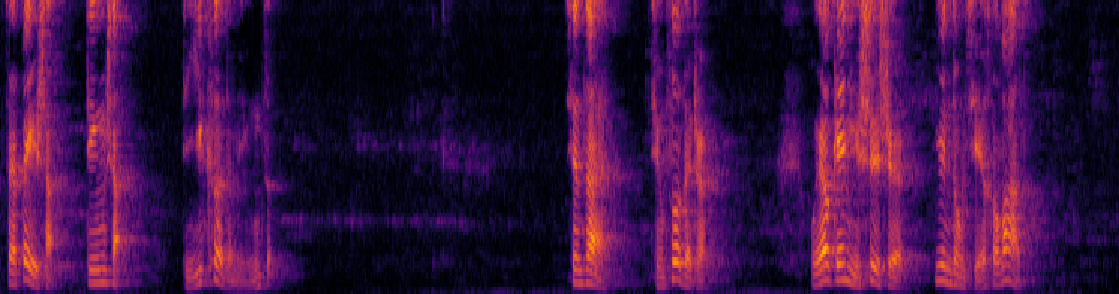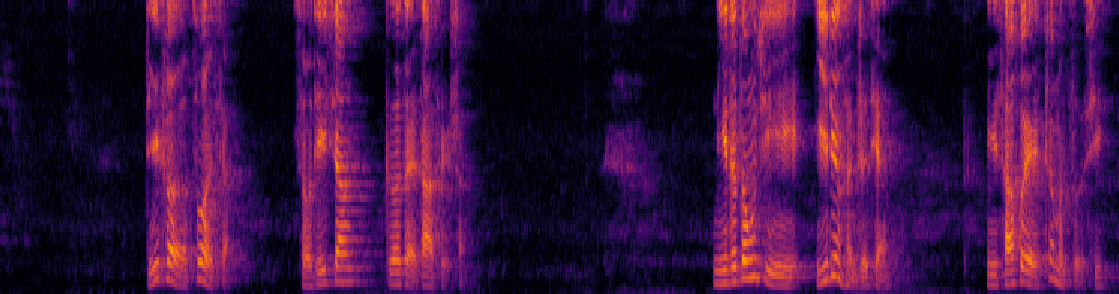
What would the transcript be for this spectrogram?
在背上钉上迪克的名字。现在，请坐在这儿。我要给你试试运动鞋和袜子。迪克坐下，手提箱搁在大腿上。你的东西一定很值钱，你才会这么仔细。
